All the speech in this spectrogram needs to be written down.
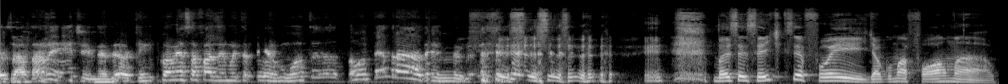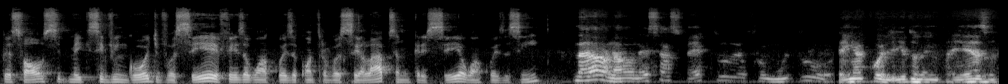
exatamente, entendeu? Quem começa a fazer muita pergunta, toma pedrada? Mas você sente que você foi, de alguma forma, o pessoal se, meio que se vingou de você, fez alguma coisa contra você lá, pra você não crescer, alguma coisa assim? Não, não, nesse aspecto eu fui muito bem acolhido na empresa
